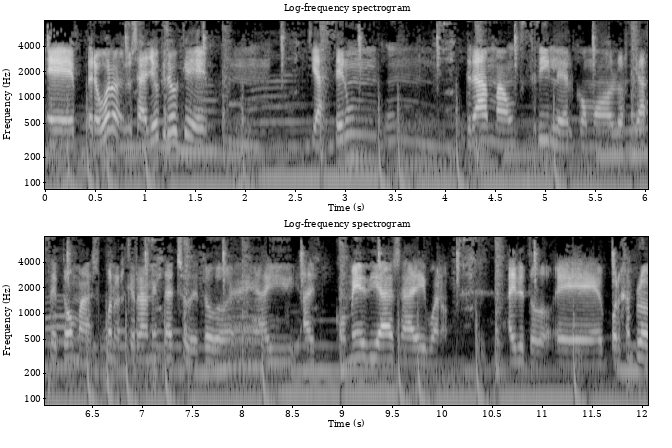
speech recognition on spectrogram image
Eh, pero bueno, o sea, yo creo que, mm, que hacer un drama, un thriller como los que hace Thomas, bueno, es que realmente ha hecho de todo. eh, Hay, comedias, hay, bueno, hay de todo. Eh, por ejemplo,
